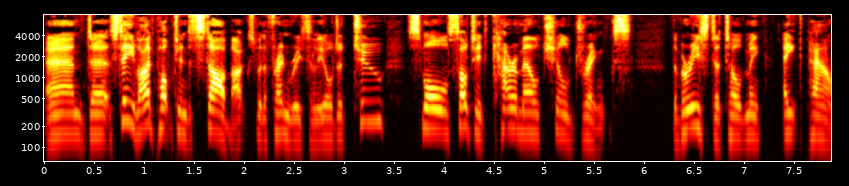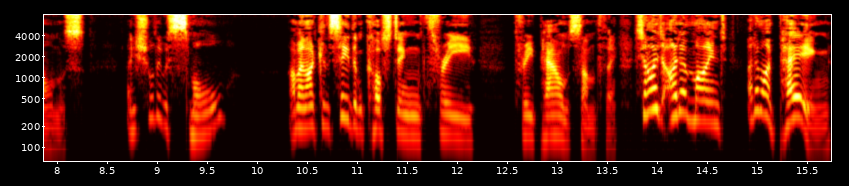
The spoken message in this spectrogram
And uh, Steve, I popped into Starbucks with a friend recently, ordered two small salted caramel chilled drinks. The barista told me £8. Are you sure they were small? I mean, I can see them costing three three pounds something. See, I, I don't mind. I don't mind paying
